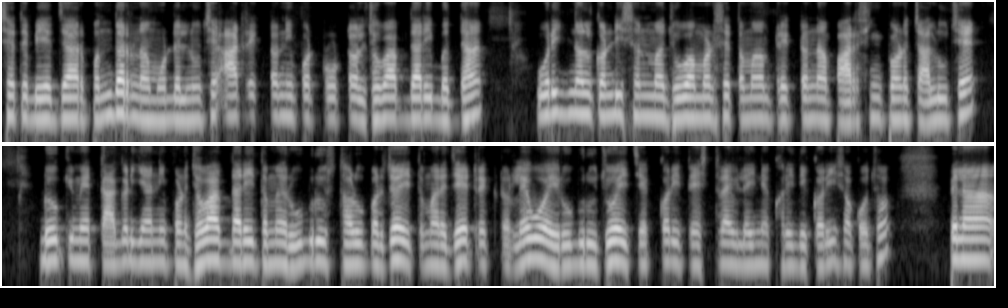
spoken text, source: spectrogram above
છે તે બે હજાર પંદરના મોડલનું છે. આ ટ્રેક્ટરની પર ટોટલ જવાબદારી બધા ઓરિજિનલ કન્ડિશનમાં જોવા મળશે. તમામ ટ્રેક્ટરના પાર્સિંગ પણ ચાલુ છે. ડોક્યુમેન્ટ કાગળિયાની પણ જવાબદારી તમે રૂબરૂ સ્થળ ઉપર જઈ તમારે જે ટ્રેક્ટર લેવો હોય રૂબરૂ જોઈ ચેક કરી, ટેસ્ટ ડ્રાઈવ લઈને ખરીદી કરી શકો છો. પહેલાં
